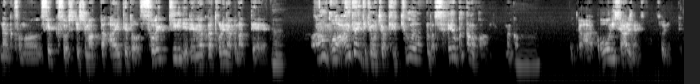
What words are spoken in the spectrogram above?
なんかその、セックスをしてしまった相手と、それっきりで連絡が取れなくなって、はいなんか会いたいって気持ちは結局なんだ、性欲なのかなんかう、んあ往々にしてあるじゃないですか、そういうのって。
